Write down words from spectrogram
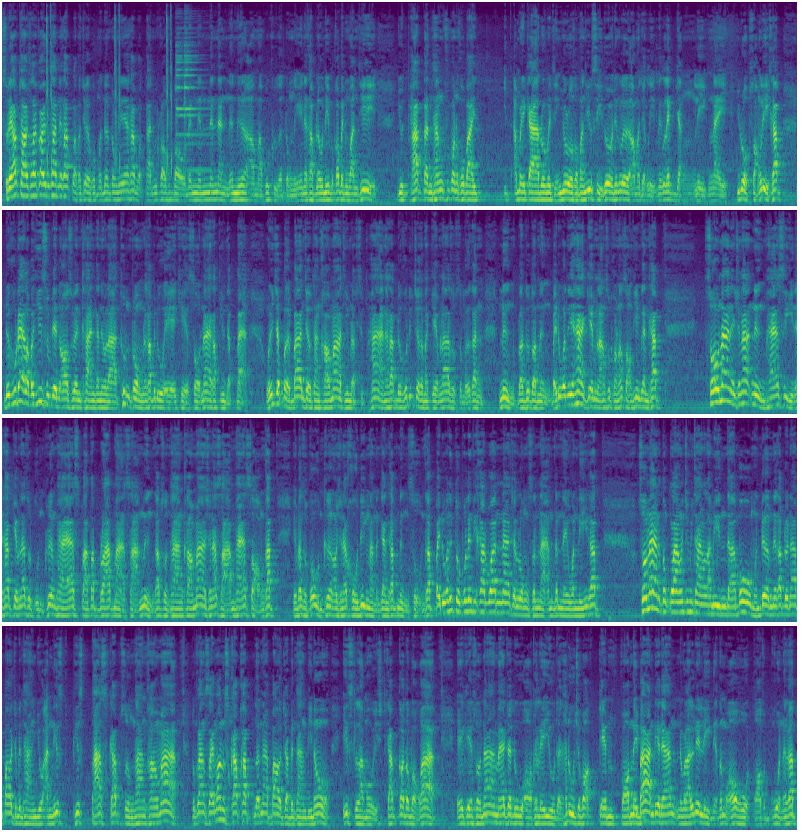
สวัสดีครับชาวชาวก้อยทุกท่านนะครับกลับมาเจอผมเหมือนเดิมตรงนี้นะครับกับการวิเคราะห์ฟุตบอลเน้นเน้นเน้นเน้นเนื้อเอเอามาพูดคุยกันตรงนี้นะครับแล้ววันนี้ก็เป็นวันที่หยุดพักกันทั้งฟุตบอลโคบายอเมริการวมไปถึงยูโร 2024 ด้วยวันนี้ก็เลยเอามาจากลีกเล็กๆ อย่างลีกในยุโรป 2 ลีกครับโดยคู่แรกเราไปที่สวีเดนออสเวนคานกันในเวลาทุ่มตรงนะครับไปดู AAK โซน่าครับทีมอันดับ 8 วันนี้จะเปิดบ้านเจอทางคาร์มาทีมอันดับ 15 นะครับโดยคู่ที่เจอกันมาเกมล่าสุดเสมอกัน 1 ประตูต่อ 1 ไปดูกันที่ 5 เกมหลังสุดของทั้งสองทีมกันครับ โซน่าเนี่ยชนะ 1 แพ้ 4 นะครับ เกมล่าสุดอุ่นเครื่องแพ้สปาร์ตาบราสมา 3-1 ครับ ส่วนทางคาร์มาชนะ 3 แพ้ 2 ครับ เกมล่าสุดก็อุ่นเครื่องเอาชนะโคดิ้งมาเหมือนกันครับ 1-0 ครับ ไปดูกันที่ตัวผู้เล่นที่คาดว่าน่าจะลงสนามกันในวันนี้ครับโซน่าตรงกลางจะมีทางลามินดาโบเหมือนเดิมนะครับ โดยหน้าเป้าจะเป็นทางโยอันนิสพิสตัสครับ ส่วนทางคาร์มาตรงกลางไซมอนส์ครับครับ แล้วหน้าเป้าจะเป็นทางดิโนอิสลาโมวิชครับ ก็ต้องบอกว่า เอเคโซนาแม้จะดูออกทะเลอยู่ แต่ถ้าดูเฉพาะเกมฟอร์มในบ้านเนี่ยนะในเวลาเล่นในลีกเนี่ยต้องบอกว่าโหดพอสมควรนะครับ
